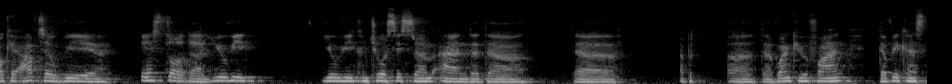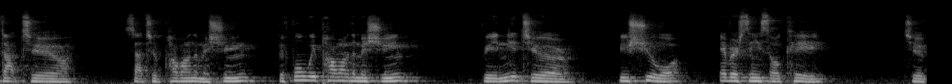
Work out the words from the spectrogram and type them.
Okay, after we uh, install the UV UV control system and the the uh, the fan, then we can start to start to power on the machine. Before we power on the machine, we need to be sure everything's okay to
